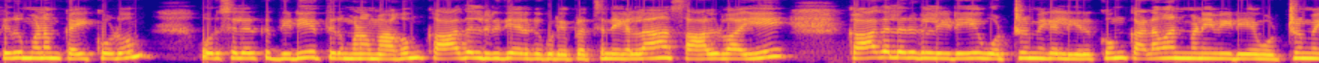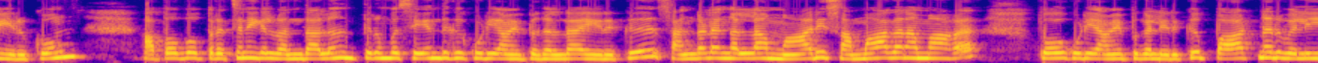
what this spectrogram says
திருமணம் கைகூடும். ஒரு சிலருக்கு திடீர் திருமணமாகும். காதல் ரீதியாக இருக்கக்கூடிய பிரச்சனைகள்லாம் சால்வ் ஆகி காதலர்களிடையே ஒற்றுமைகள் இருக்கும். கணவன் மனைவி இடையே ஒற்றுமை இருக்கும். அப்பப்போ பிரச்சனைகள் வந்தாலும் திரும்ப சேர்ந்துக்கக்கூடிய அமைப்புகள் தான் இருக்குது சங்கடங்கள்லாம் மாறி சமாதானமாக போகக்கூடிய அமைப்புகள் இருக்குது பார்ட்னர் வழி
